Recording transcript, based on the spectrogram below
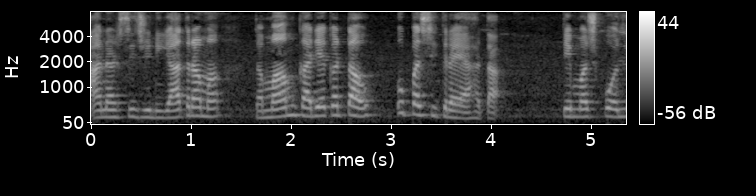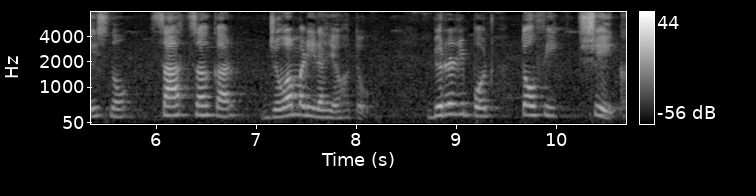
આ નરસિંહજીની યાત્રામાં તમામ કાર્યકર્તાઓ ઉપસ્થિત રહ્યા હતા. તેમજ પોલીસનો સાથ સહકાર જોવા મળી રહ્યો હતો. Bureau report, Taufiq Shaikh.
